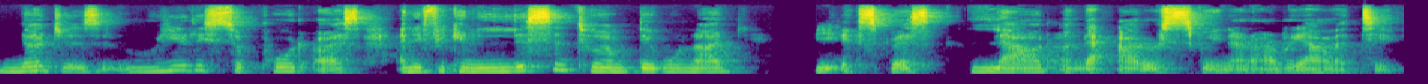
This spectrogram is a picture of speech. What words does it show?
nudges really support us. And if you can listen to them, they will not be expressed loud on the outer screen in our reality.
